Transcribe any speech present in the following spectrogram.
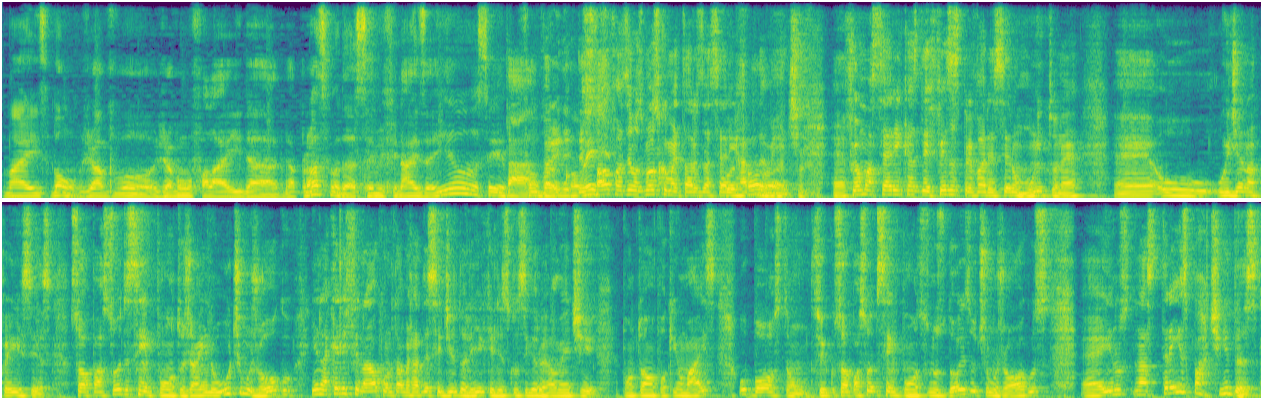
Mas, bom, já, vou, já vamos falar aí da, da próxima, das semifinais aí, ou você. Tá, favor, peraí, deixa eu só fazer os meus comentários da série por rapidamente. É, foi uma série em que as defesas prevaleceram muito, né? É, o, o Indiana Pacers só passou de 100 pontos já aí no último jogo, e naquele final, quando estava já decidido ali, que eles conseguiram realmente pontuar um pouquinho mais, o Boston só passou de 100 pontos nos dois últimos jogos, é, e nos, nas três partidas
